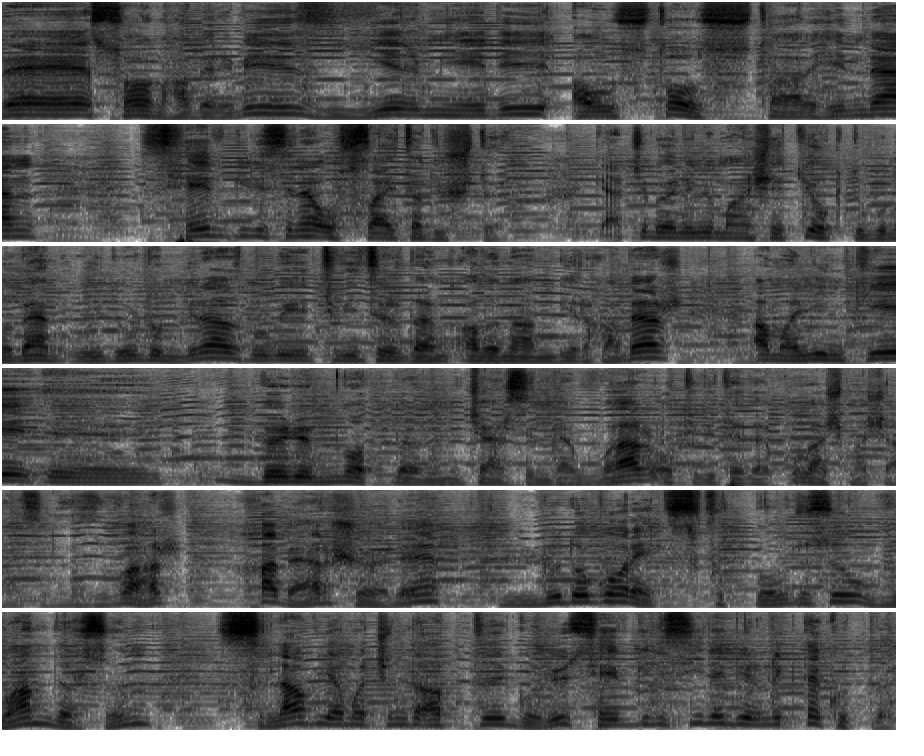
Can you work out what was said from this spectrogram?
Ve son haberimiz 27 Ağustos tarihinden sevgilisine offside'a düştü. Gerçi böyle bir manşet yoktu bunu ben uydurdum biraz. Bu bir Twitter'dan alınan bir haber. Ama linki e, bölüm notlarının içerisinde var. O tweet'e ulaşma şansınız var. Haber şöyle. Ludogorets futbolcusu Wanderson Slavia maçında attığı golü sevgilisiyle birlikte kutladı.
